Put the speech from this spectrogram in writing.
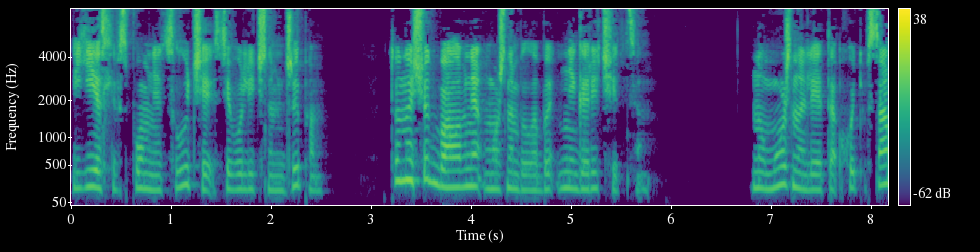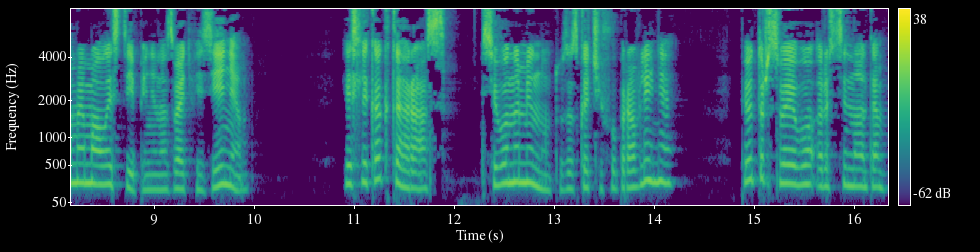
Если вспомнить случай с его личным джипом, то насчет баловня можно было бы не горячиться. Но можно ли это хоть в самой малой степени назвать везением, если как-то раз, всего на минуту заскочив в управление, Петр своего растената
